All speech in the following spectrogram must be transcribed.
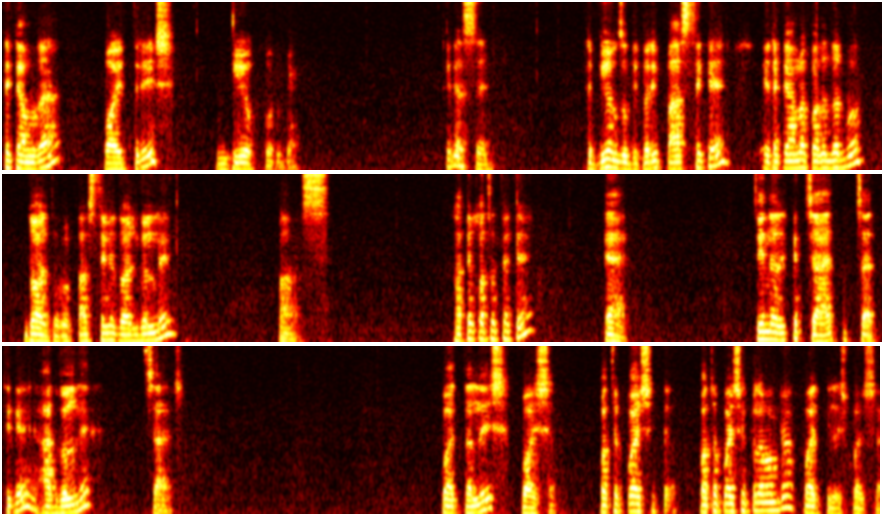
থেকে আমরা পঁয়ত্রিশ বিয়োগ করব। ঠিক আছে? বিয়োগ যদি করি, পাঁচ থেকে, এটাকে আমরা কত ধরবো? দশ ধরবো। পাঁচ থেকে দশ গেলে পাঁচ। হাতে কত থেকে? এক। তিন আর একে চার চার থেকে আট গড়লে চার। পঁয়তাল্লিশ পয়সা। কত পয়সা কত পয়সা পেলাম আমরা? পঁয়তাল্লিশ পয়সা।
